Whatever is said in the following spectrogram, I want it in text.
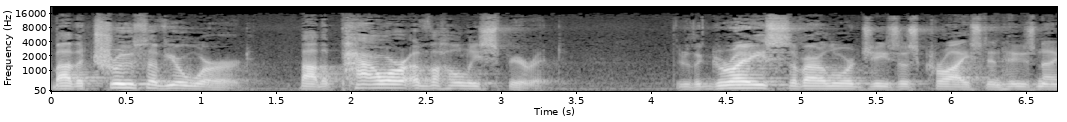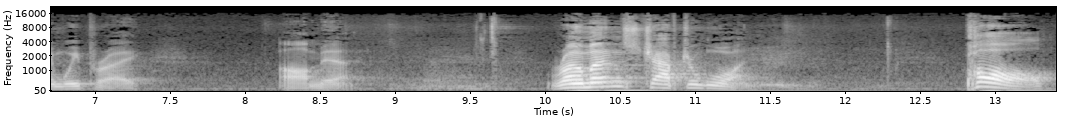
by the truth of your word, by the power of the Holy Spirit. through the grace of our Lord Jesus Christ, in whose name we pray. Amen. Romans chapter 1. Paul,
